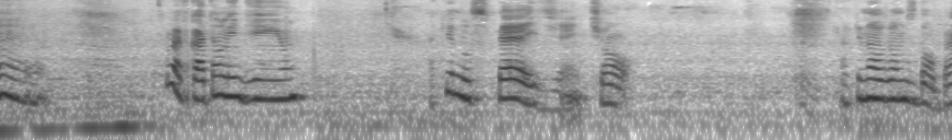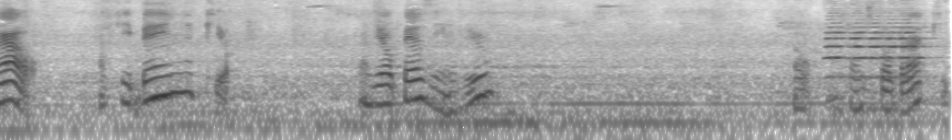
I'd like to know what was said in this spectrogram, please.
É. Vai ficar tão lindinho. Aqui nos pés, gente, ó. Aqui nós vamos dobrar, ó. Aqui bem aqui, ó. Onde é o pezinho, viu? Ó, vamos dobrar aqui.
